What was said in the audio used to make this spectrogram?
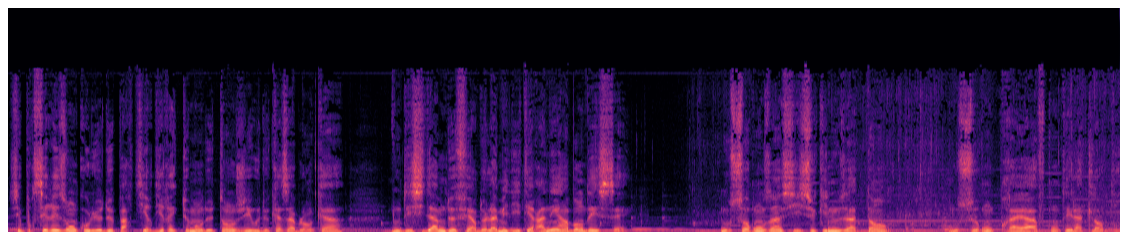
C'est pour ces raisons qu'au lieu de partir directement de Tanger ou de Casablanca, nous décidâmes de faire de la Méditerranée un banc d'essai. Nous saurons ainsi ce qui nous attend, nous serons prêts à affronter l'Atlantique.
